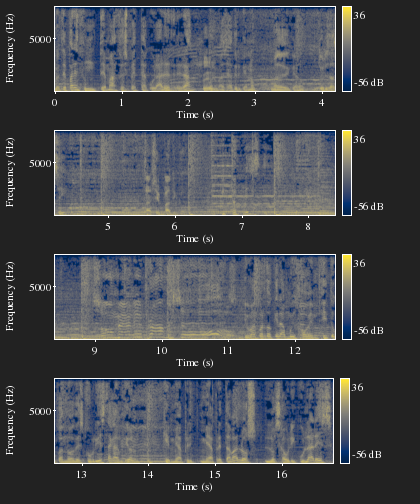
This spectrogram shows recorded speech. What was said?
¿No te parece un temazo espectacular, Herrera? Pues me vas a decir que no. Me vas a decir que no. ¿Tú eres así? Está simpático. Oh, yo me acuerdo que era muy jovencito cuando descubrí esta canción que me, me apretaba los, los auriculares,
